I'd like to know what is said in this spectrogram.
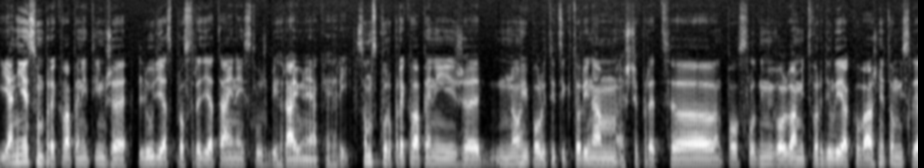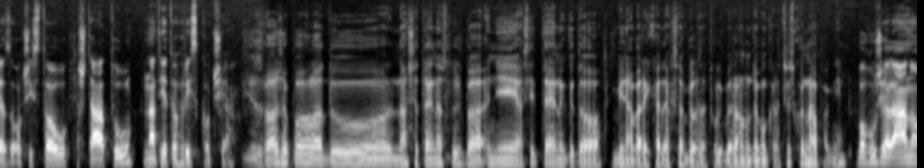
ja nie som prekvapený tým, že ľudia z prostredia tajnej služby hrajú nejaké hry. Som skôr prekvapený, že mnohí politici, ktorí nám ešte pred e, poslednými voľbami tvrdili, ako vážne to myslia s očistou štátu, na tieto hry skočia. Z vášho pohľadu naša tajná služba nie je asi ten, kto by na barikádach sa bil za tú liberálnu demokraciu. Skôr naopak, nie? Bohužiaľ áno.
